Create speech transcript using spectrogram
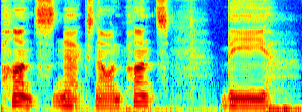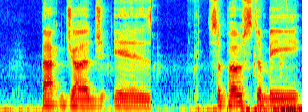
punts next. Now on punts, the back judge is supposed to be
